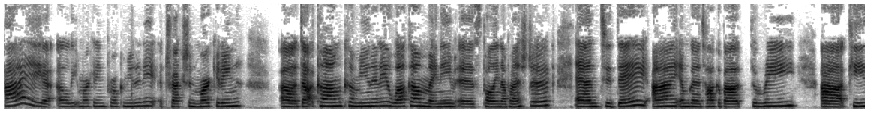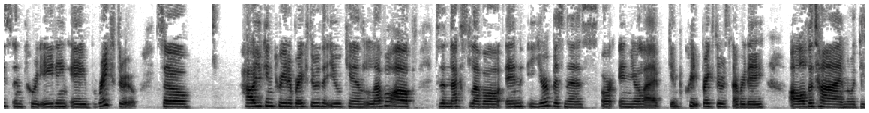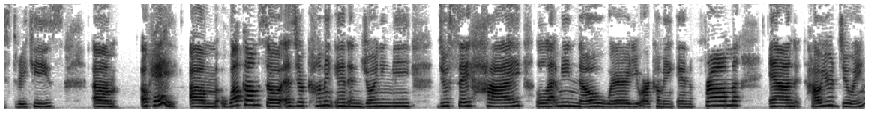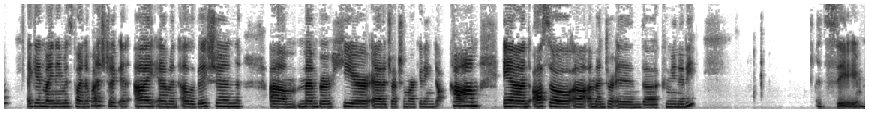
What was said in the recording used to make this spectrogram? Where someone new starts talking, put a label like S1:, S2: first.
S1: Hi, Elite Marketing Pro community, Attraction Marketing. Uh, com community. Welcome. My name is paulina panstrik and today i am going to talk about three uh, keys in creating a breakthrough. So how you can create a breakthrough that you can level up to the next level in your business or in your life. You can create breakthroughs every day all the time with these three keys. Um, okay, um, welcome. So as you're coming in and joining me, do say hi. Let me know where you are coming in from and how you're doing. Again, my name is Paulina Panstrik, and I am an elevation um, member here at attractionmarketing.com and also uh, a mentor in the community. Let's see.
